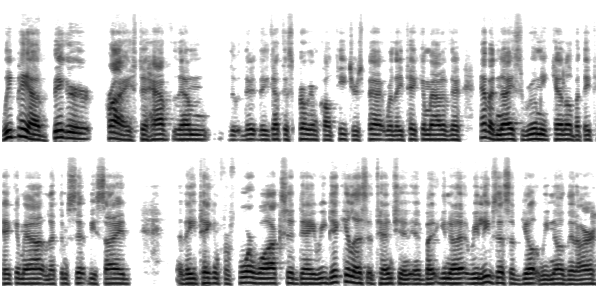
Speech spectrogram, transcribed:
we pay a bigger price to have them. They, got this program called Teacher's Pet, where they take them out of there. Have a nice roomy kennel, but they take them out, let them sit beside they take him for four walks a day, ridiculous attention. But you know, it relieves us of guilt. We know that our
